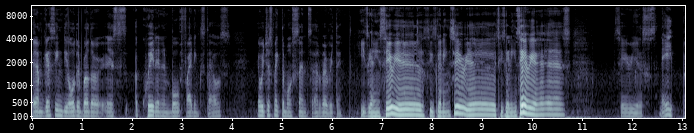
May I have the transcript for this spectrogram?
And I'm guessing the older brother is acquainted in both fighting styles. It would just make the most sense out of everything. He's getting serious. He's getting serious. He's getting serious. Serious Snape.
